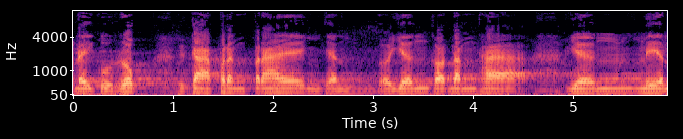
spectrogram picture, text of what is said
ក្តីគោរពការប្រឹងប្រែងចឹងយើងក៏ដឹងថាយើងមាន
